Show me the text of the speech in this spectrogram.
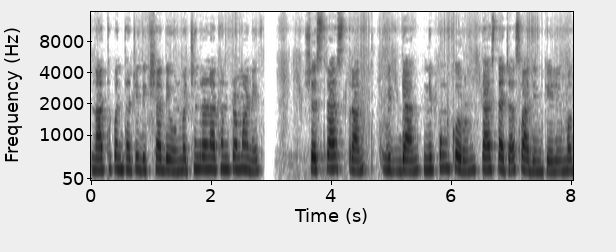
नाथपंथाची दीक्षा देऊन मच्छिंद्रनाथांप्रमाणेच शस्त्रास्त्रांत विद्यांत निपुण करून त्यास त्याच्या स्वाधीन केले. मग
